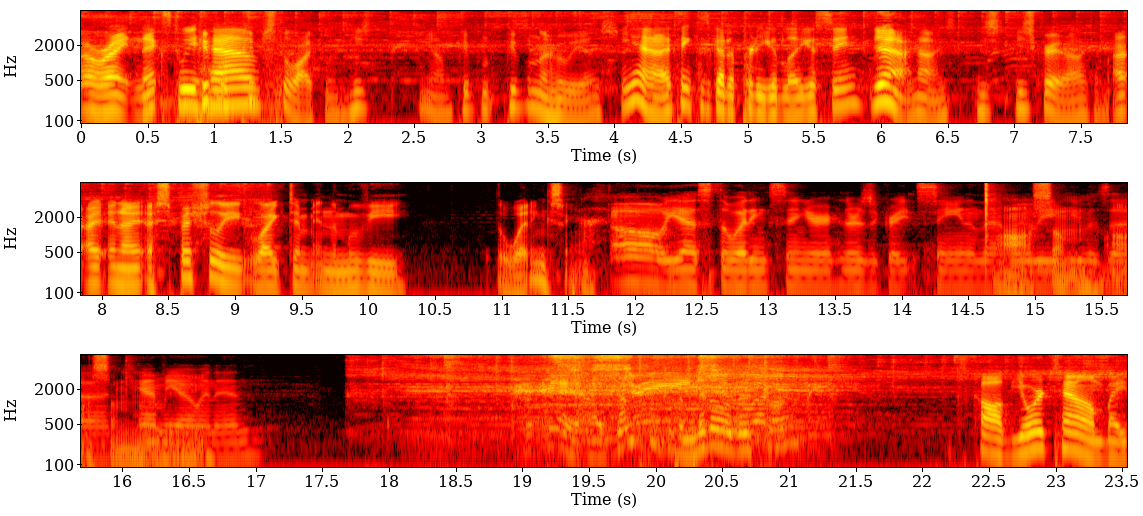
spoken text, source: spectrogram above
All right, next we people, have people still like him. He's you know people people know who he is. yeah, I think he's got a pretty good legacy. Yeah, no, he's he's, he's great. I like him. I, I and I especially liked him in the movie The Wedding Singer. Oh yes, the wedding singer. There's a great scene in that movie. Awesome, He was a awesome cameo movie. in it. Okay, I jumped into the middle of this one. It's called "Your Town" by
